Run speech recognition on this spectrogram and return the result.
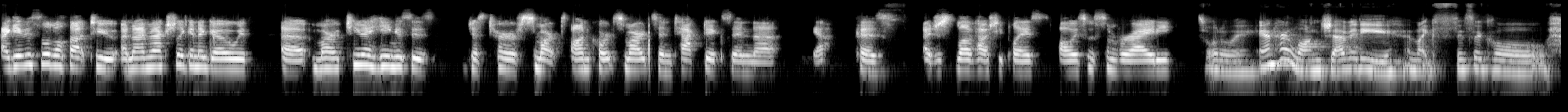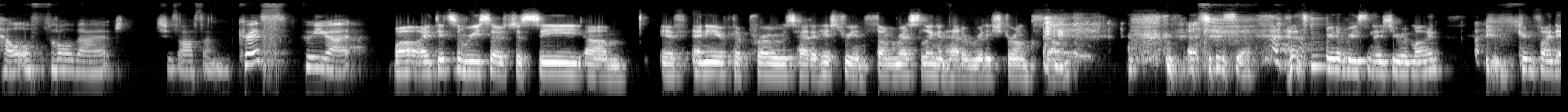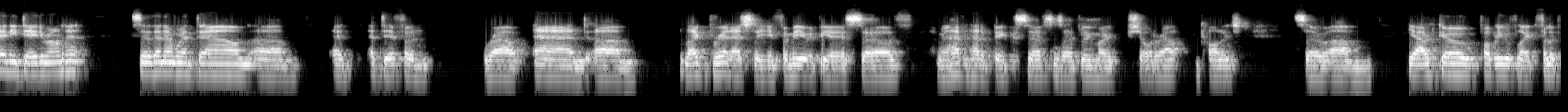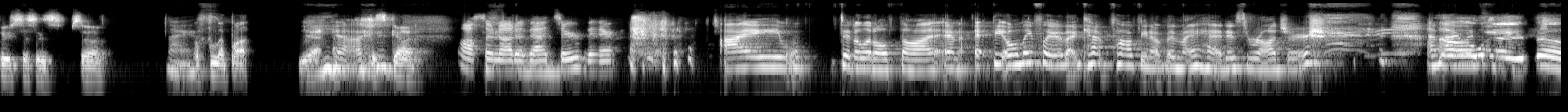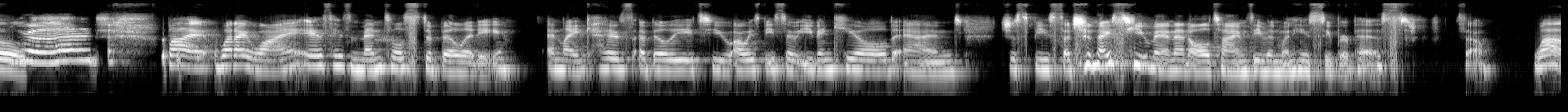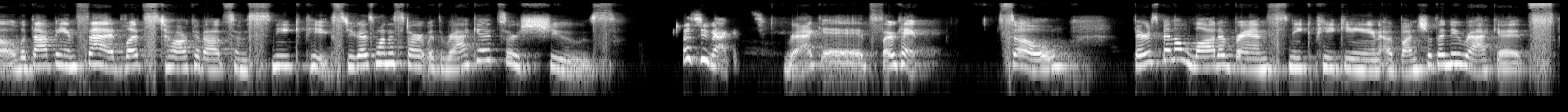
I gave this a little thought too, and I'm actually going to go with uh, Martina Hingis's just her smarts, on court smarts and tactics, and uh, yeah, because I just love how she plays, always with some variety. Totally. And her longevity and like physical health, all that. She's awesome. Chris, who you got? Well, I did some research to see um, if any of the pros had a history in thumb wrestling and had a really strong thumb. that's, just, uh, that's been a recent issue of mine. Couldn't find any data on it. So then I went down um, a, a different route. And um, like Britt, actually, for me, it would be a serve. I mean, I haven't had a big serve since I blew my shoulder out in college. So, um, yeah, I would go probably with like Philippoussis's serve. A Nice. flipper. Yeah, Yeah. the scud. Also, not a bad mm. serve there. I did a little thought, and the only player that kept popping up in my head is Roger. and I No would- way, no. What? but what I want is his mental stability and like his ability to always be so even keeled and just be such a nice human at all times, even when he's super pissed. So, well, with that being said, let's talk about some sneak peeks. Do you guys want to start with rackets or shoes? Let's do rackets. Rackets. Okay. So there's been a lot of brands sneak peeking a bunch of the new rackets,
